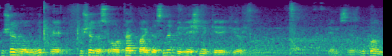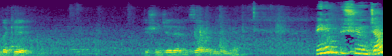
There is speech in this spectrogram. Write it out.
Kuşadalılık ve Kuşadası ortak paydasında birleşmek gerekiyor demişsiniz. Bu konudaki düşüncelerinizi alabilir miyim? Benim düşüncem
